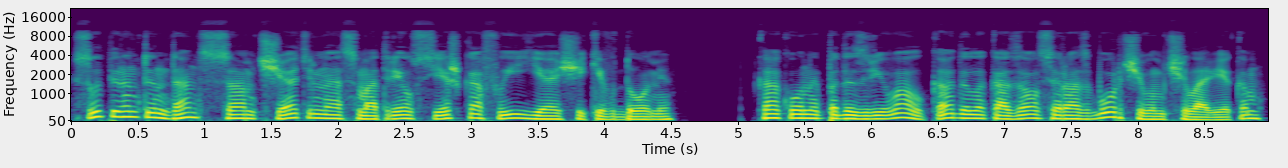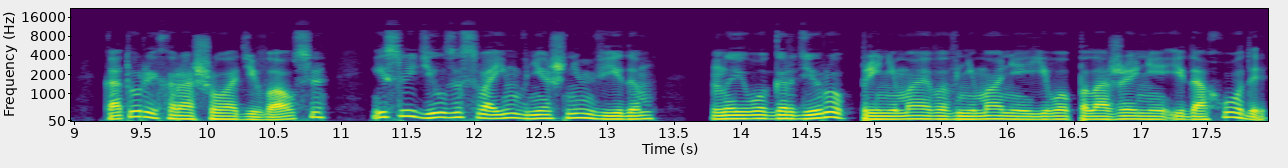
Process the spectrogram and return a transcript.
Суперинтендант сам тщательно осмотрел все шкафы и ящики в доме. Как он и подозревал, Кадел оказался разборчивым человеком, который хорошо одевался и следил за своим внешним видом, но его гардероб, принимая во внимание его положение и доходы,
